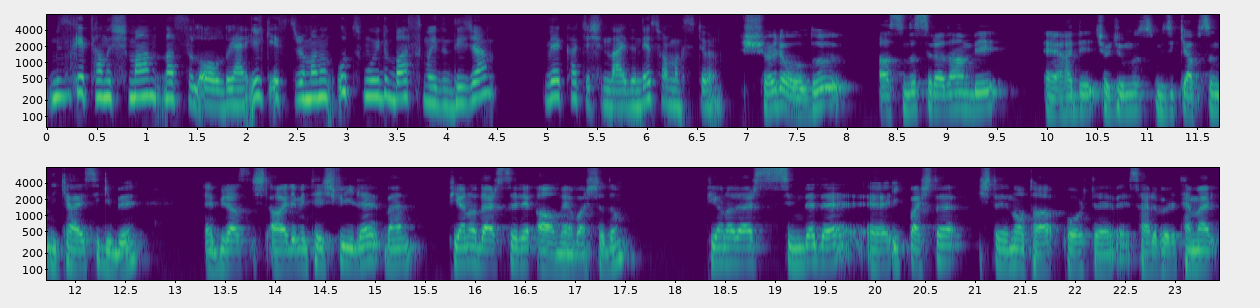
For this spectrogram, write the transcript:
müzikle tanışman nasıl oldu? Yani ilk enstrümanın ut muydu, bas mıydı diyeceğim ve kaç yaşındaydın diye sormak istiyorum. Şöyle oldu. Aslında sıradan bir e, hadi çocuğumuz müzik yapsın hikayesi gibi. E, biraz işte ailemin teşviğiyle ben piyano dersleri almaya başladım. Piyano dersinde de e, ilk başta işte nota, porte vesaire böyle temel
